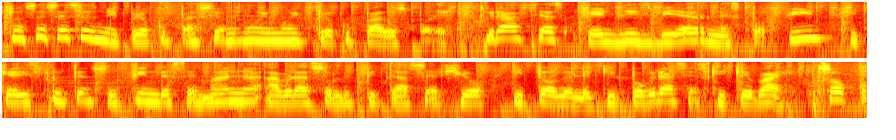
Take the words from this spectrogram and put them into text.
Entonces esa es mi preocupación, muy muy preocupados por él. Gracias, feliz viernes por fin y que disfruten su fin de semana. Abrazo Lupita, Sergio y todo el equipo. Gracias, Kike. Bye. Soco.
